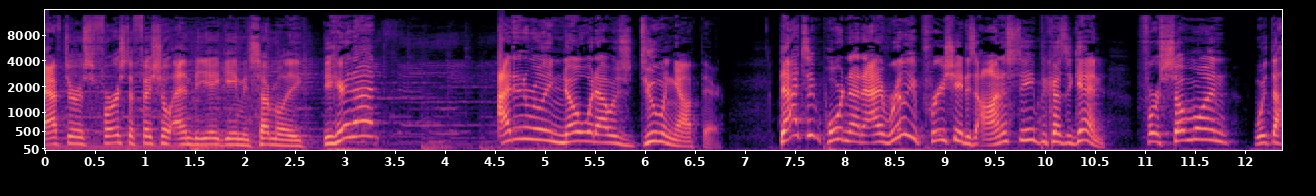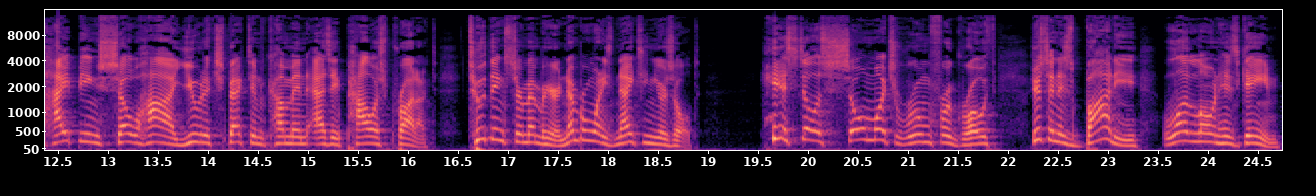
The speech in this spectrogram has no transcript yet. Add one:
after his first official NBA game in Summer League. Do you hear that? I didn't really know what I was doing out there. That's important, and I really appreciate his honesty because, again, for someone with the hype being so high, you would expect him to come in as a polished product. Two things to remember here. Number one, he's 19 years old. He still has so much room for growth just in his body, let alone his game.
